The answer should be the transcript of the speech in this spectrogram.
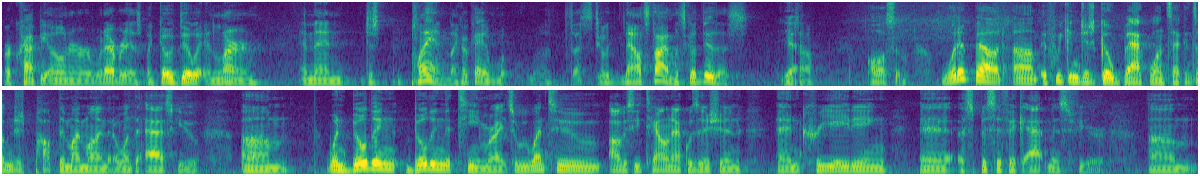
or crappy owner or whatever it is but go do it and learn and then just plan like okay w- w- let's do it now it's time let's go do this Yeah. so Awesome. What about um, if we can just go back one second? Something just popped in my mind that I want to ask you. Um, when building building the team, right? So we went to obviously talent acquisition and creating a, a specific atmosphere. Um,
